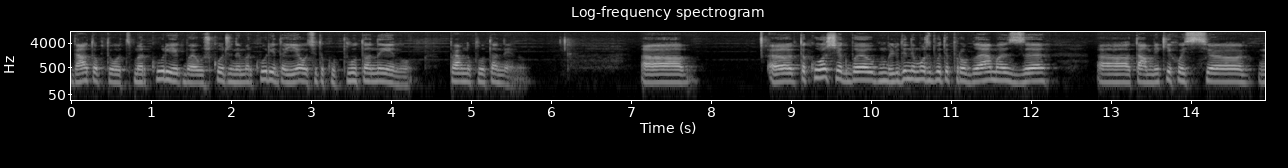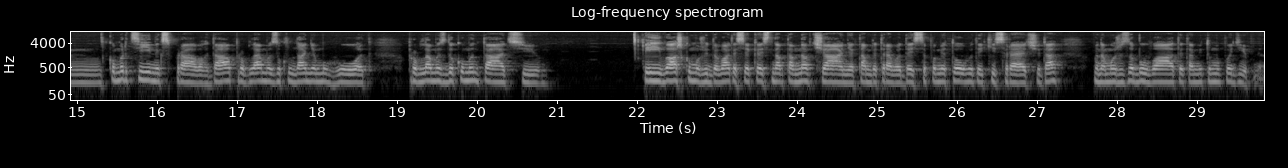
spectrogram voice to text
Да, тобто, от Меркурій, якби ушкоджений Меркурій дає оцю таку плутанину, певну плутанину. А, е, також, якби у людини можуть бути проблеми з е, там якихось е, комерційних справах, да, проблеми з укладанням угод, проблеми з документацією. І важко можуть даватися якесь там навчання, там, де треба десь запам'ятовувати якісь речі, да? вона може забувати там і тому подібне.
